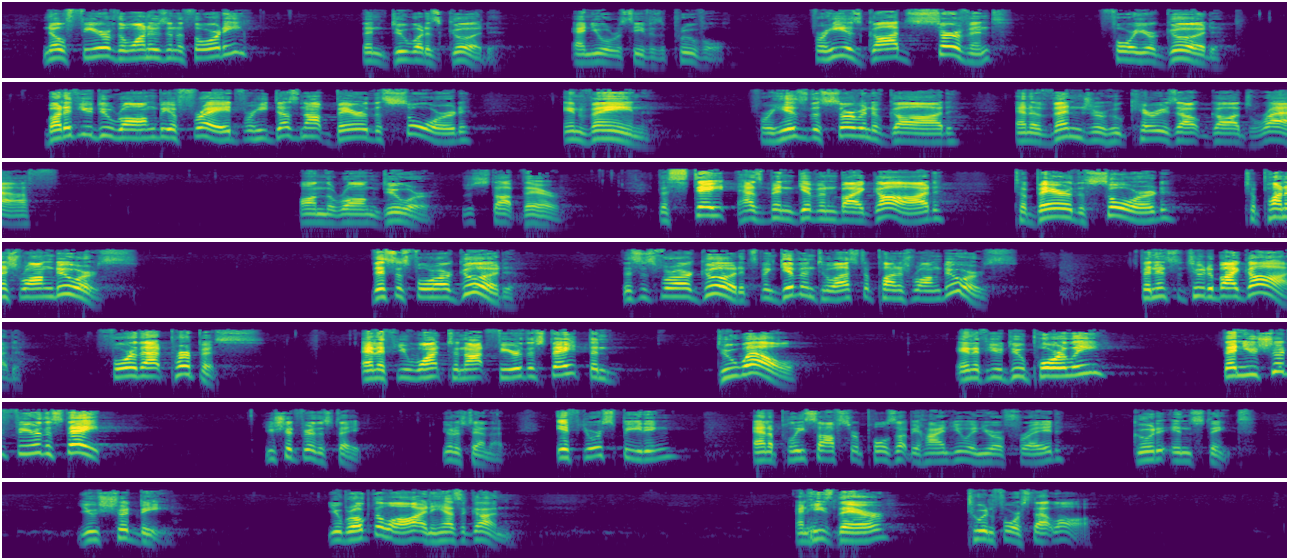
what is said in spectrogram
no fear of the one who's in authority? Then do what is good, and you will receive his approval. For he is God's servant for your good. But if you do wrong, be afraid, for he does not bear the sword in vain. For he is the servant of God, an avenger who carries out God's wrath on the wrongdoer. Just stop there. The state has been given by God to bear the sword to punish wrongdoers. This is for our good. This is for our good. It's been given to us to punish wrongdoers. It's been instituted by God for that purpose. And if you want to not fear the state, then do well. And if you do poorly, then you should fear the state. You should fear the state. You understand that. If you're speeding and a police officer pulls up behind you and you're afraid, good instinct. You should be. You broke the law and he has a gun. And he's there to enforce that law.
